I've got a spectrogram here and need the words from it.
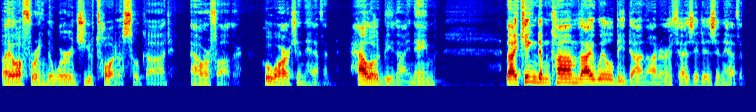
by offering the words you taught us, O God, our Father, who art in heaven. Hallowed be thy name. Thy kingdom come, thy will be done on earth as it is in heaven.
